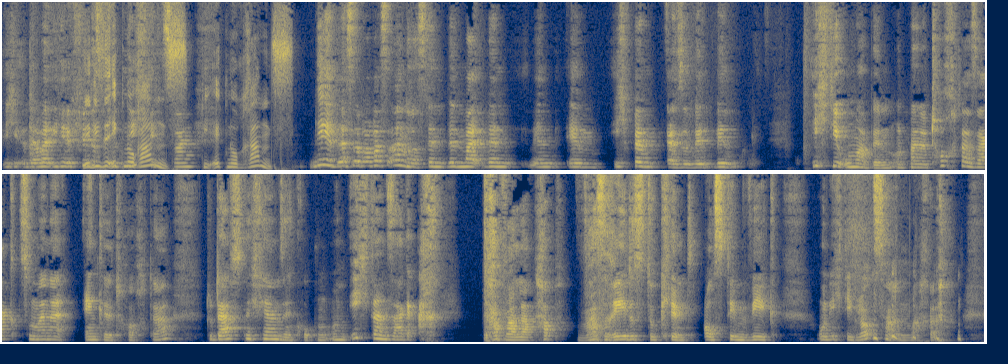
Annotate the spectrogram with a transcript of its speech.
Ich, aber ich finde diese es Ignoranz. wichtig Die Ignoranz. Nee, das ist aber was anderes. Wenn, wenn, wenn, wenn ähm, ich bin, also wenn, wenn ich die Oma bin und meine Tochter sagt zu meiner Enkeltochter, du darfst nicht Fernsehen gucken und ich dann sage, ach, papalapap, was redest du, Kind, aus dem Weg und ich die Glotze anmache,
